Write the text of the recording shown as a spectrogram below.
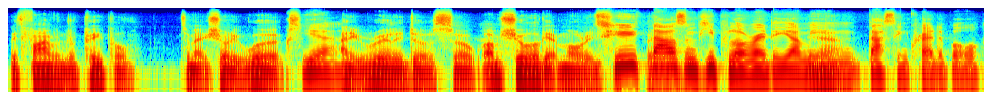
with 500 people to make sure it works. Yeah. And it really does. So I'm sure we'll get more into it. but 2,000 people already. I mean, Yeah. that's incredible.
